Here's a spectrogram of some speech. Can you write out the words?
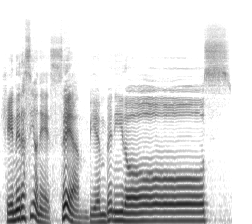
Generaciones, sean bienvenidos.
